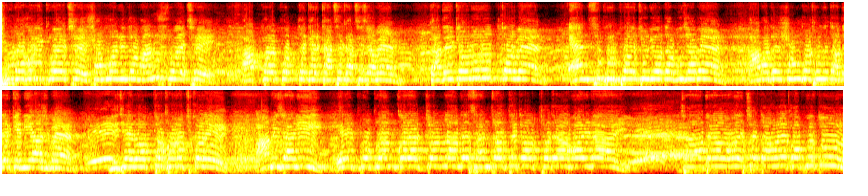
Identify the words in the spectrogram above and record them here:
সুনাগরিক রয়েছে, সম্মানিত মানুষ রয়েছে আপনারা প্রত্যেকের কাছে কাছে যাবেন। তাদেরকে অনুরোধ করবেন, এনসিপির প্রয়োজনীয়তা বুঝাবেন, আমাদের সংগঠনে তাদেরকে নিয়ে আসবেন। নিজের অর্থ খরচ করে, আমি জানি এই প্রোগ্রাম করার জন্য আমরা সেন্ট্রাল থেকে অর্থ দেওয়া হয় নাই। যা দেওয়া হয়েছে তা অনেক অপ্রতুল।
